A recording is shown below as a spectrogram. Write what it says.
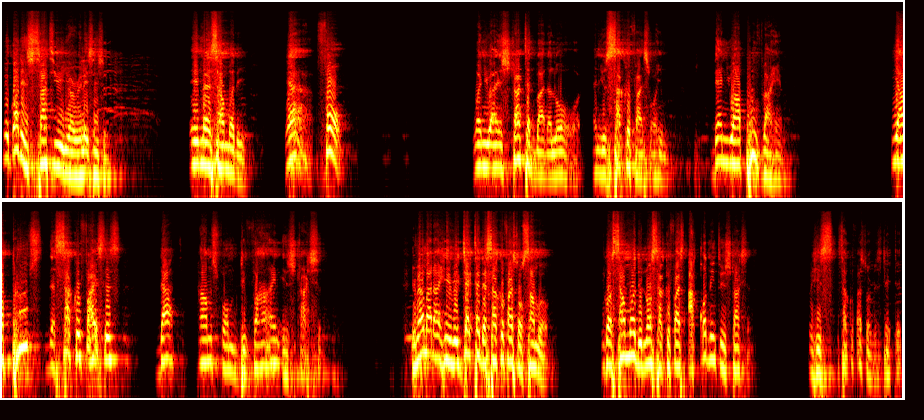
May God instruct you in your relationship. Amen, somebody. Yeah. Four. When you are instructed by the Lord and you sacrifice for Him, then you are approved by Him. He approves the sacrifices that comes from divine instruction. Remember that he rejected the sacrifice of Samuel because Samuel did not sacrifice according to instructions. So his sacrifice was rejected.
